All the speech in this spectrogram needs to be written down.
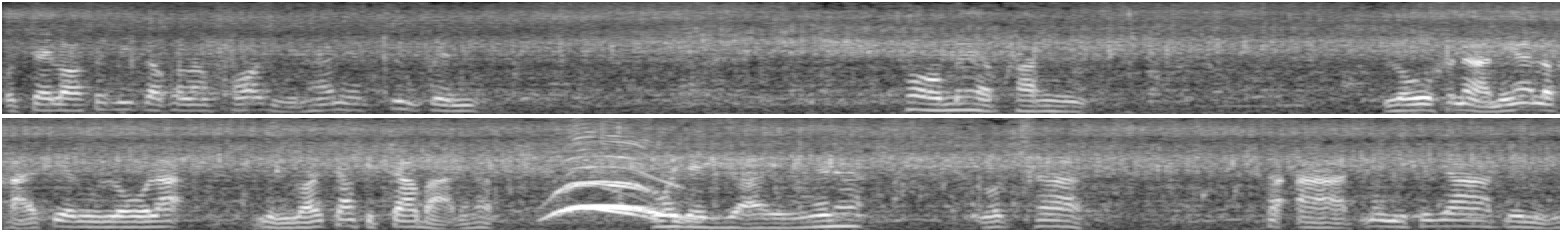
อดใจรอสักนิดเรากำลังเพาะอยู่นะฮะเนี่ยซึ่งเป็น พ่อแม่พันธุ์โลขนาดนี้เราขายเพียงโลละ 199 บาทนะครับ ตัวใหญ่ๆเนี่ยนะ รสชาติสะอาดไม่มีพยาธิไม่เหม็น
